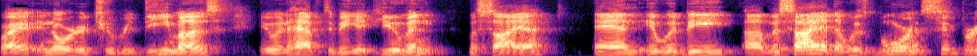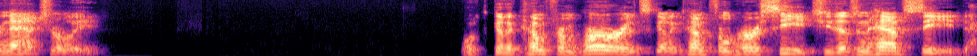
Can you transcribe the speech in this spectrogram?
right? In order to redeem us, it would have to be a human Messiah, and it would be a Messiah that was born supernaturally. Well, it's going to come from her, it's going to come from her seed. She doesn't have seed.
